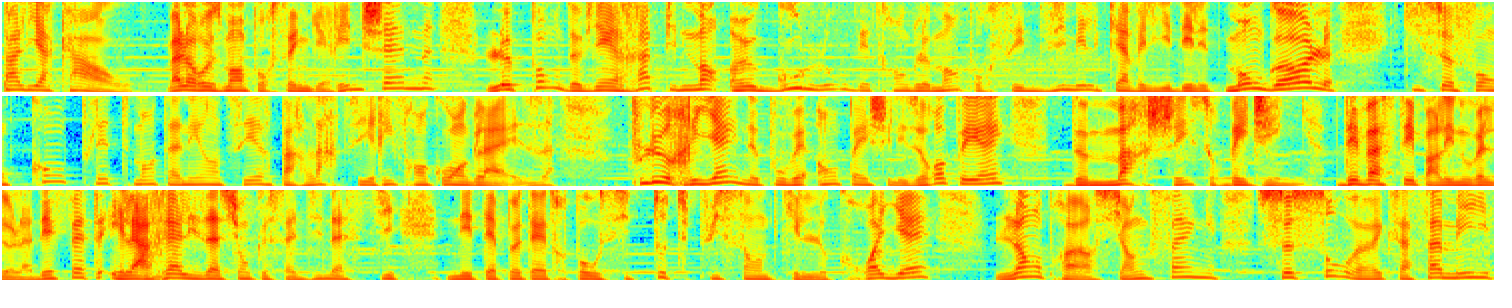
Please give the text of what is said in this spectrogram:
Paliakao. Malheureusement pour Rinchen, le pont devient rapidement un goulot d'étranglement pour ces 10 000 cavaliers d'élite mongols qui se font complètement anéantir par l'artillerie franco-anglaise plus rien ne pouvait empêcher les Européens de marcher sur Beijing. Dévasté par les nouvelles de la défaite et la réalisation que sa dynastie n'était peut-être pas aussi toute puissante qu'il le croyait, l'empereur Xiangfeng se sauve avec sa famille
